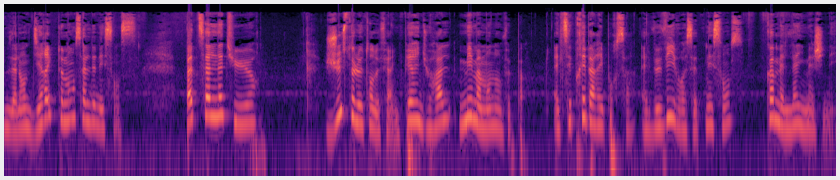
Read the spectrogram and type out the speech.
Nous allons directement en salle de naissance. Pas de salle nature. Juste le temps de faire une péridurale, mais maman n'en veut pas. Elle s'est préparée pour ça. Elle veut vivre cette naissance comme elle l'a imaginée.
